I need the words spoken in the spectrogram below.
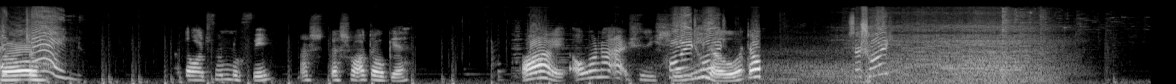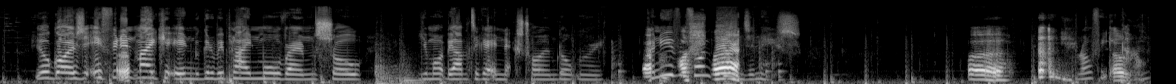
No. Again. I died from nothing. That's that's what I don't get. Alright, I wanna actually see, Hide, you hide. know. I don't Slash hide. Yo guys, if you didn't make it in, we're gonna be playing more rounds, so you might be able to get in next time. Don't worry. Can you even I find swear. coins in this? Uh, I don't think you can.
